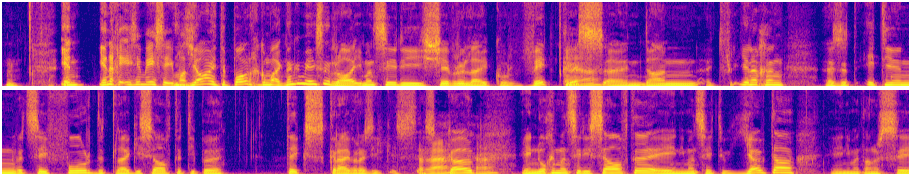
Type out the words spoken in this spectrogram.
Hm. En enige SMS'e iemand Ja, het 'n paar gekom. Ek dink mense raai. Iemand sê die Chevrolet Corvette Chris ja. en dan uit vereniging is dit Etienne wat sê Ford, dit lyk dieselfde tipe teks skrywer as ek is, is Coke ja. en nog iemand sê dieselfde en iemand sê Toyota en iemand anders sê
